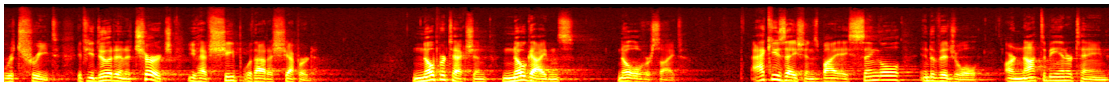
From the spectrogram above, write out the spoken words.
retreat. If you do it in a church, you have sheep without a shepherd. No protection, no guidance, no oversight. Accusations by a single individual are not to be entertained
